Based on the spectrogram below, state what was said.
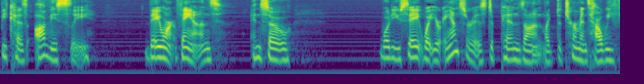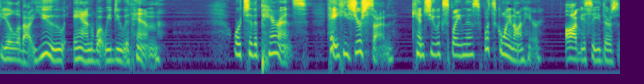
Because obviously they weren't fans. And so, what do you say? What your answer is depends on, like, determines how we feel about you and what we do with him. Or to the parents, hey, he's your son. Can't you explain this? What's going on here? Obviously, there's,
